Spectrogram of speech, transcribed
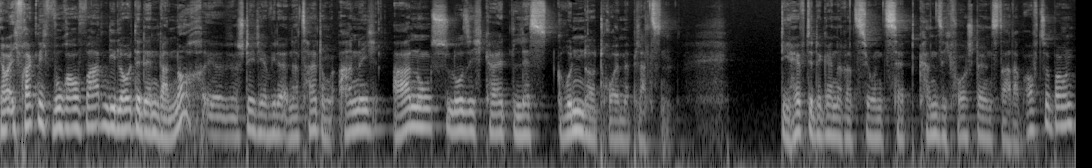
Ja, aber ich frage mich, worauf warten die Leute denn dann noch? Äh, das steht ja wieder in der Zeitung. Ahnungslosigkeit lässt Gründerträume platzen. Die Hälfte der Generation Z kann sich vorstellen, Startup aufzubauen,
